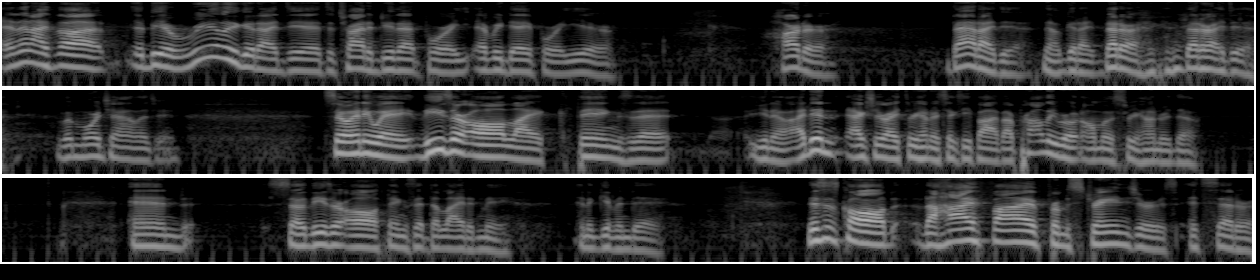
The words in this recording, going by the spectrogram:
And then I thought it'd be a really good idea to try to do that for a, every day for a year. Harder, bad idea. No, good idea. Better, better idea, but more challenging. So anyway, these are all like things that, you know, I didn't actually write 365. I probably wrote almost 300 though. And so these are all things that delighted me in a given day. This is called The High Five from Strangers, etc.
